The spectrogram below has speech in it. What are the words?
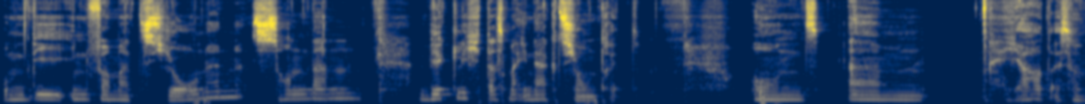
um die Informationen, sondern wirklich, dass man in Aktion tritt. Und ähm, ja, also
